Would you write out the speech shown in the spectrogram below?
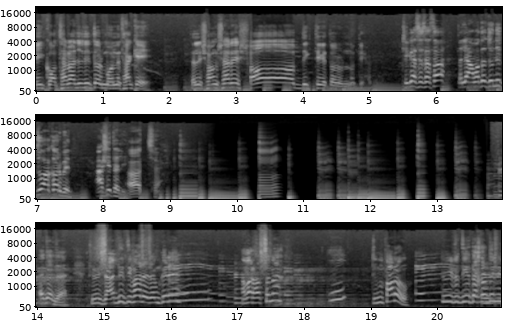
এই কথাটা যদি তোর মনে থাকে তাহলে সংসারে সব দিক থেকে তোর উন্নতি হবে। ঠিক আছে চাচা তাহলে আমাদের জন্য দোয়া করবেন। আসি তাহলে। আচ্ছা। এ দাদা তুমি যা দিতে পারো এরকম করে? আমার হচ্ছে না? তুমি পারো? তুমি একটু দিয়ে দেখো তুমি।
